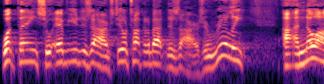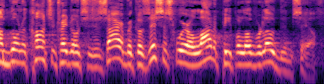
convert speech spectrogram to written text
What things soever you desire. I'm still talking about desires, and really I know I'm going to concentrate on desire because this is where a lot of people overload themselves.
